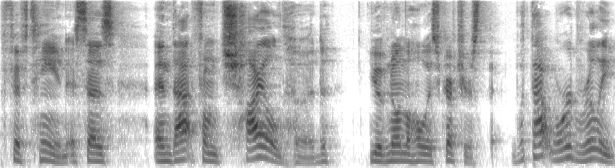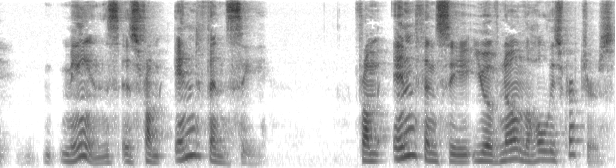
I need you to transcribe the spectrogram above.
15, it says, and that from childhood you have known the Holy Scriptures. What that word really means is from infancy. From infancy, you have known the Holy Scriptures.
